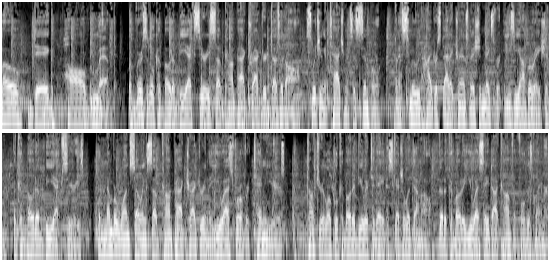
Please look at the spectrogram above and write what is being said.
Mow, dig, haul, lift. The versatile Kubota BX Series subcompact tractor does it all. Switching attachments is simple, and a smooth hydrostatic transmission makes for easy operation. The Kubota BX Series, the number one selling subcompact tractor in the U.S. for over 10 years. Talk to your local Kubota dealer today to schedule a demo. Go to KubotaUSA.com for full disclaimer.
